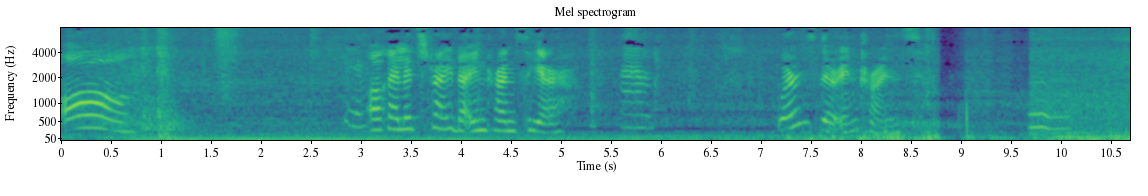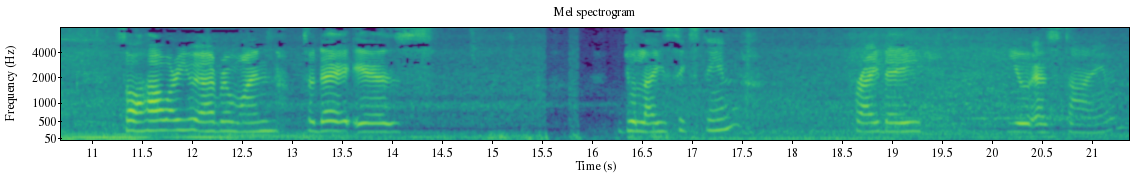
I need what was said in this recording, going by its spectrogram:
Oh. Okay, let's try the entrance here. Where is their entrance? So how are you everyone? Today is July 16 Friday US time.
